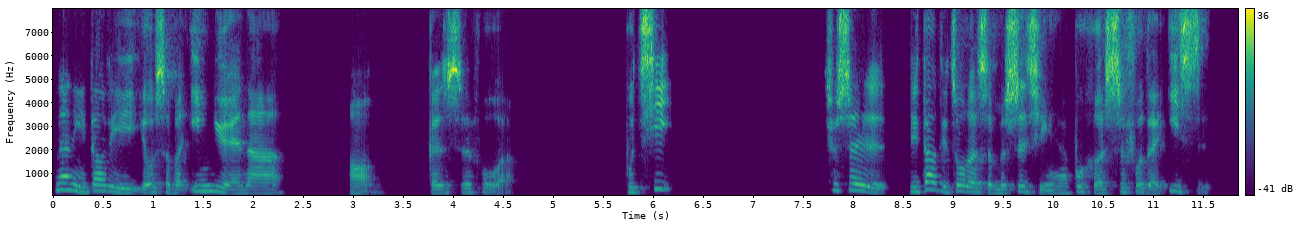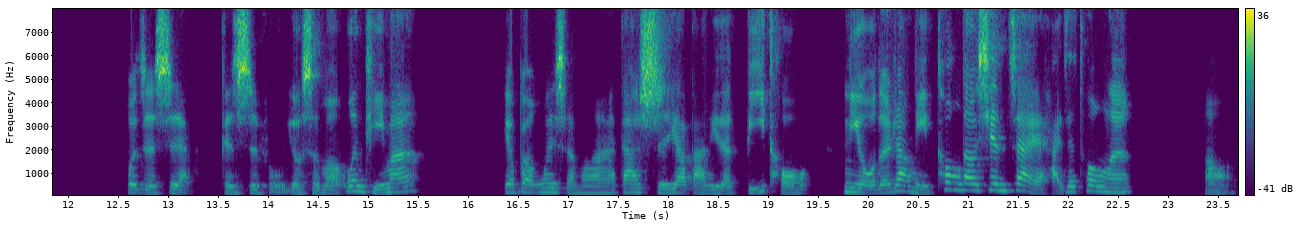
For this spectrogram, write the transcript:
那你到底有什么因缘呢？啊，跟师傅啊不契，就是你到底做了什么事情啊，不合师父的意思，或者是？跟师父有什么问题吗？要不然为什么啊？大师要把你的鼻头扭得让你痛到现在还在痛呢？哦，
